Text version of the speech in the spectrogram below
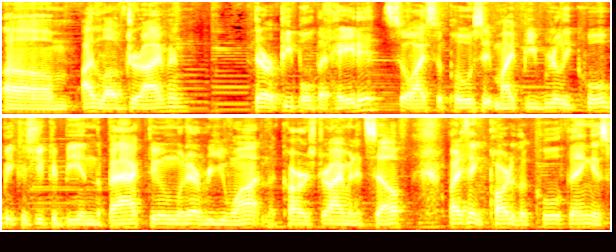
Um, I love driving. There are people that hate it, so I suppose it might be really cool because you could be in the back doing whatever you want and the car's driving itself. But I think part of the cool thing is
